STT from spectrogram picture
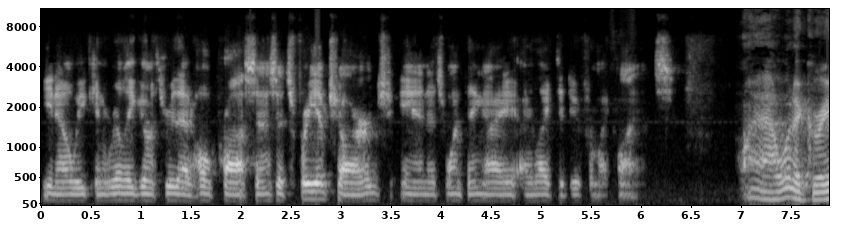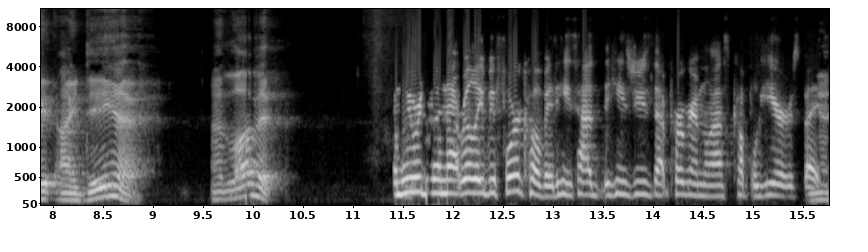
you know we can really go through that whole process. It's free of charge, and it's one thing I, I like to do for my clients. Wow, what a great idea. I love it. And we were doing that really before COVID. He's had he's used that program the last couple years, but yeah.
